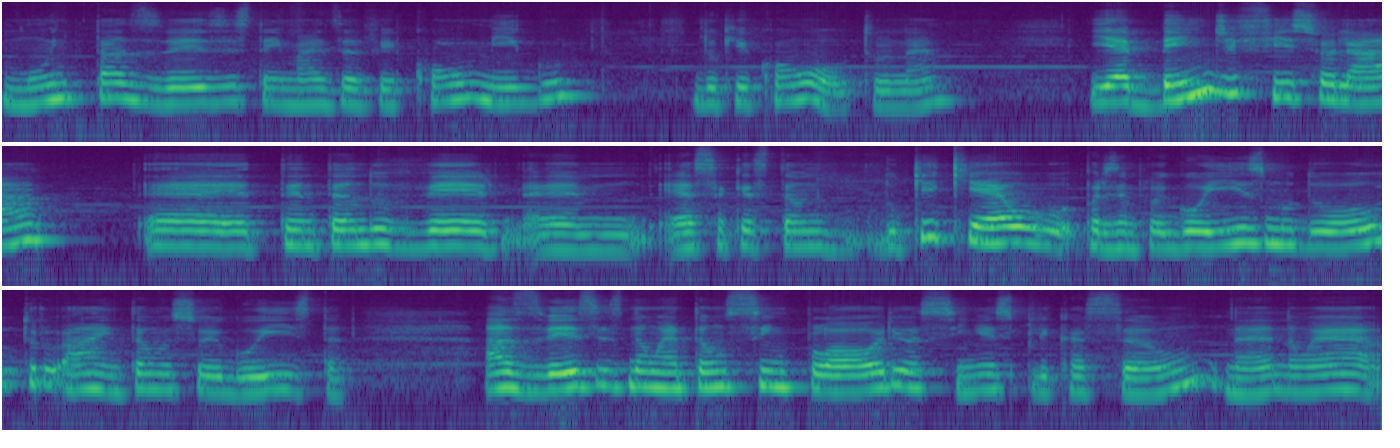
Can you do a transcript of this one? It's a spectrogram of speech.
muitas vezes tem mais a ver comigo do que com o outro, né? E é bem difícil olhar é, tentando ver é, essa questão do que, que é, o, por exemplo, o egoísmo do outro. Ah, então eu sou egoísta. Às vezes não é tão simplório assim a explicação, né? Não é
